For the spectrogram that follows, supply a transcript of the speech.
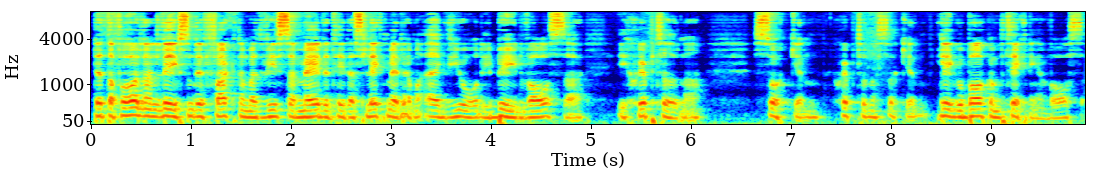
Detta förhållande liksom det faktum att vissa medeltida släktmedlemmar ägde jord i byn Vasa i Skepptuna socken, Skepptuna socken, ligger bakom beteckningen Vasa.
